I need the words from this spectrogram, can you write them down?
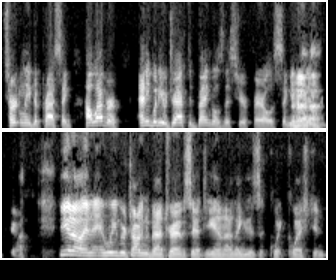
certainly depressing however anybody who drafted bengals this year ferrell is singing a different tune. You know, and, and we were talking about Travis Etienne. I think this is a quick question.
